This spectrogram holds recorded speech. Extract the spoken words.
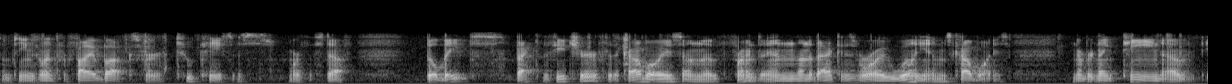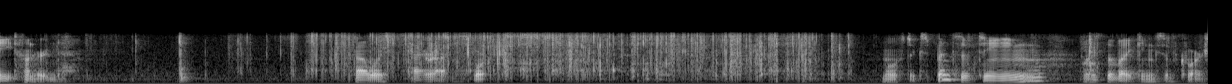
Some teams went for five bucks for two cases worth of stuff. Bill Bates, Back to the Future for the Cowboys on the front, and on the back is Roy Williams, Cowboys, number 19 of 800. Cowboys Tyrod Sports. Most expensive team was the Vikings, of course,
